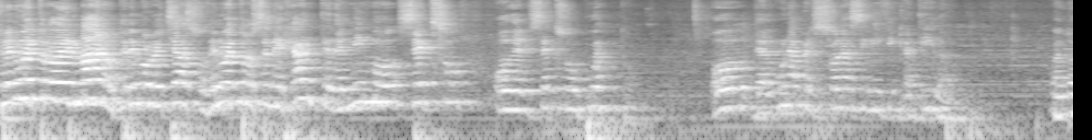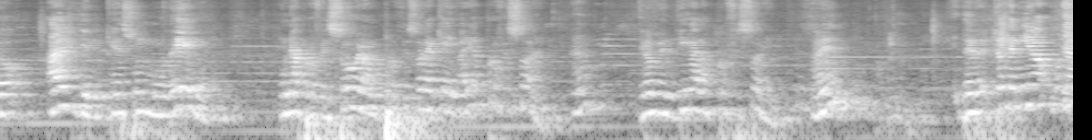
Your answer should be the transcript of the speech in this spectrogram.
De nuestros hermanos tenemos rechazo, de nuestros semejantes del mismo sexo o del sexo opuesto, o de alguna persona significativa. Cuando alguien que es un modelo, una profesora, un profesor, aquí hay varias profesoras, ¿eh? Dios bendiga a las. De- Yo tenía una,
